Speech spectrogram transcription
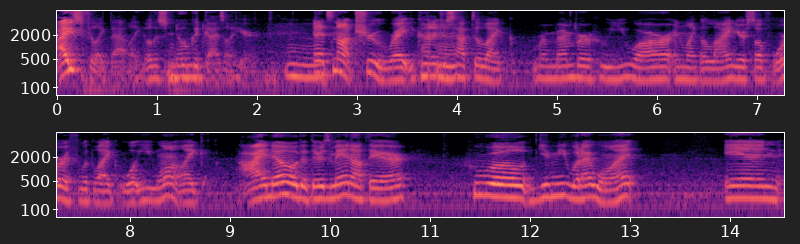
I used to feel like that. Like, oh, there's no good guys out here." Mhm. And it's not true, right? You kind of just Mhm. have to like remember who you are and like align your self worth with like what you want. Like I know that there's a man out there who will give me what I want, and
